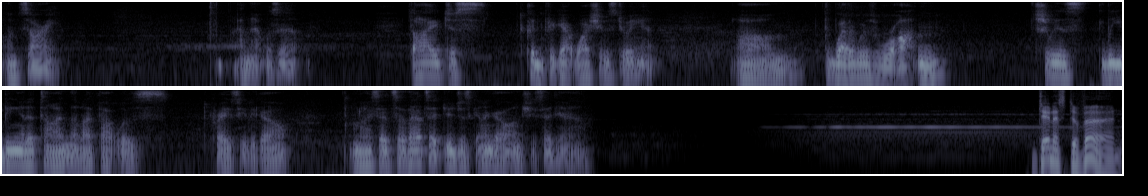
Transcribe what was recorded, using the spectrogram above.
I'm sorry. And that was it. I just couldn't figure out why she was doing it. Um, the weather was rotten. She was leaving at a time that I thought was crazy to go. And I said, So that's it? You're just going to go? And she said, Yeah. Dennis Davern,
